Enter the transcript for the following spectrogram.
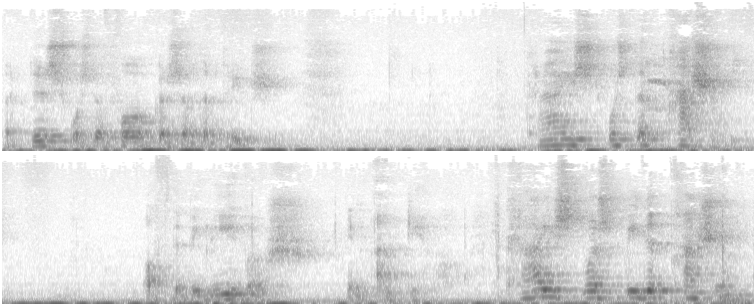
But this was the focus of the preaching. Christ was the passion of the believers in Antioch. Christ must be the passion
